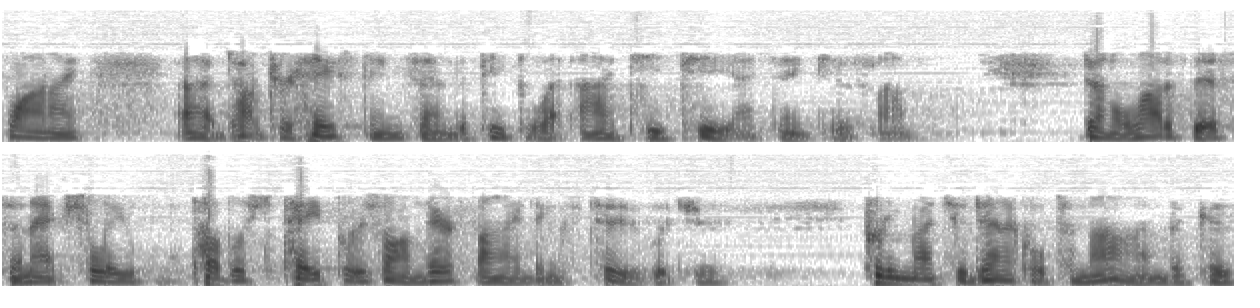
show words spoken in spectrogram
why uh, Dr. Hastings and the people at ITP, I think, have um, done a lot of this and actually published papers on their findings too, which are pretty much identical to mine because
